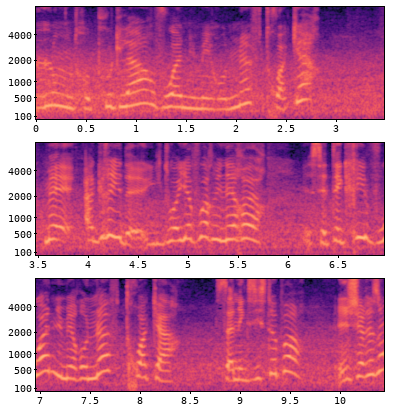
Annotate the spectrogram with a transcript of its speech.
Londres, Poudlard, voie numéro 9, 3 quarts Mais, Hagrid, il doit y avoir une erreur. C'est écrit voie numéro 9, 3 quarts. Ça n'existe pas. J'ai raison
